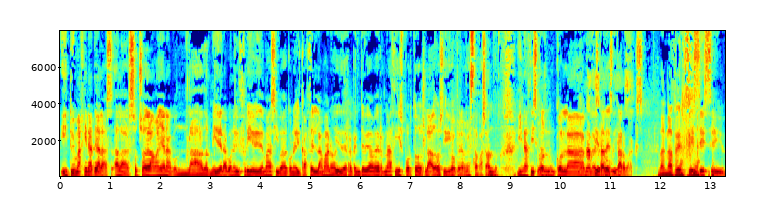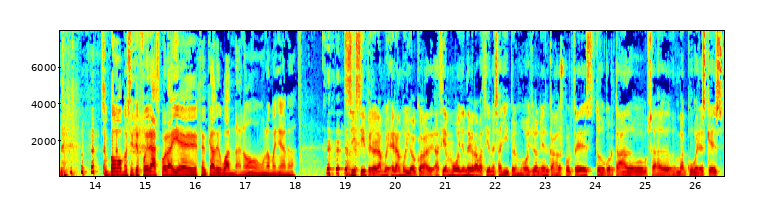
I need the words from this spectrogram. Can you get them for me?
Y tú imagínate a las, a las 8 de la mañana con la dormidera, con el frío y demás, y va con el café en la mano y de repente voy a ver nazis por todos lados y digo, pero ¿qué está pasando? Y nazis con, con la, con esta de Starbucks. Las nazis. Sí, sí, sí. es un poco como si te fueras por ahí eh, cerca de Wanda, ¿no? Una mañana. Sí, sí, pero era muy, era muy loco. Hacían mogollón de grabaciones allí, pero mogollón, ¿eh? Cada dos por tres, todo cortado. O sea, en Vancouver es que es,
